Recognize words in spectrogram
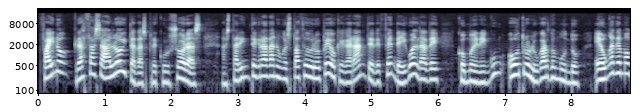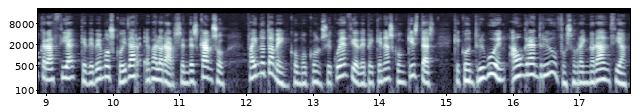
Faino grazas á loita das precursoras, a estar integrada nun espazo europeo que garante e defende a igualdade como en ningún outro lugar do mundo. É unha democracia que debemos coidar e valorar sen descanso, faino tamén como consecuencia de pequenas conquistas que contribúen a un gran triunfo sobre a ignorancia,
